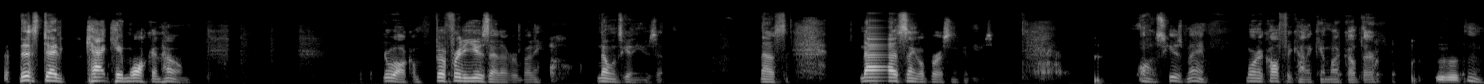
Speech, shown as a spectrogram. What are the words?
this dead cat came walking home. You're welcome. Feel free to use that, everybody. No one's going to use it. Not a, not a single person's going to use it. Oh, excuse me. Morning coffee kind of came back up there. I think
